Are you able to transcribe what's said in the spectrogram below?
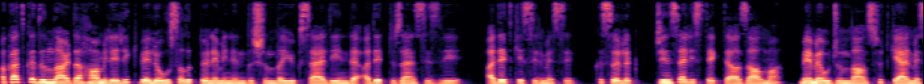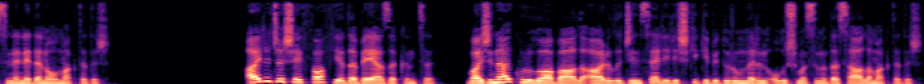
Fakat kadınlarda hamilelik ve lohusalık döneminin dışında yükseldiğinde adet düzensizliği, adet kesilmesi, kısırlık, cinsel istekte azalma, meme ucundan süt gelmesine neden olmaktadır. Ayrıca şeffaf ya da beyaz akıntı, vajinal kuruluğa bağlı ağrılı cinsel ilişki gibi durumların oluşmasını da sağlamaktadır.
